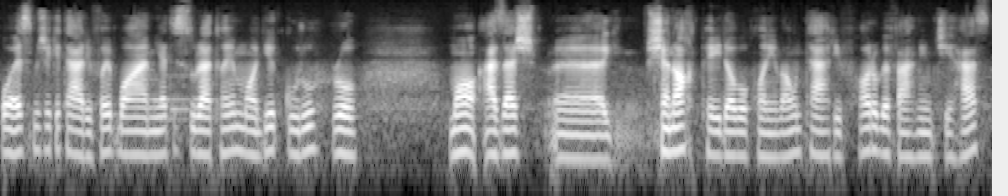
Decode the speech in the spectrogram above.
باعث میشه که تعریف های با اهمیت صورت های مالی گروه رو ما ازش شناخت پیدا بکنیم و اون تحریف ها رو بفهمیم چی هست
